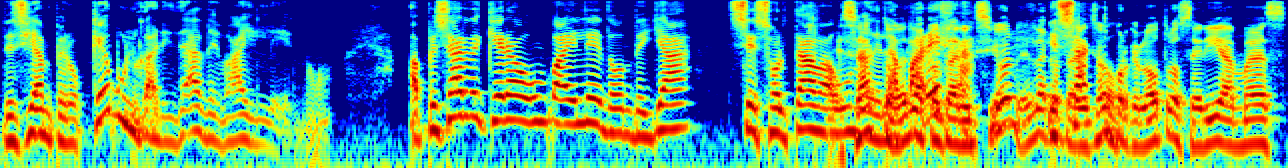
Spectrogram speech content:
decían, pero qué vulgaridad de baile, ¿no? A pesar de que era un baile donde ya se soltaba uno de la es pareja. La contradicción, es la contradicción, porque lo otro sería más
